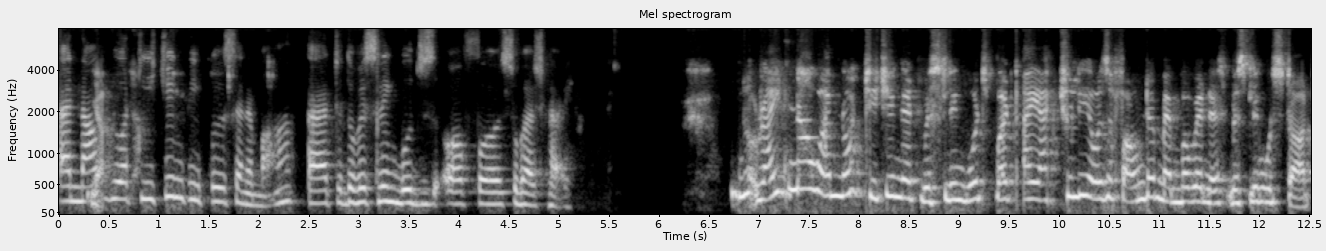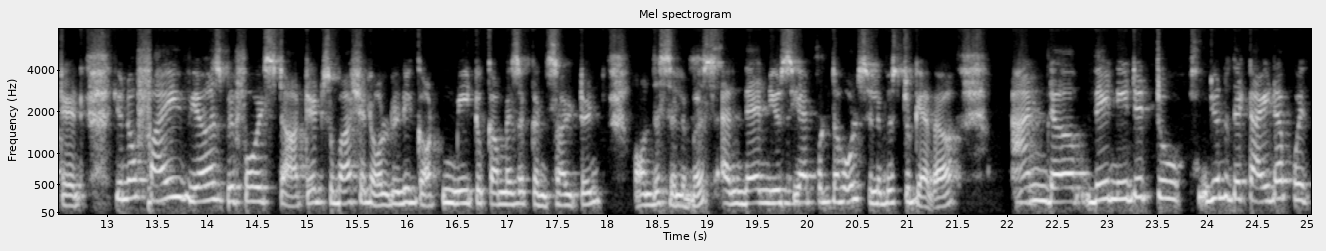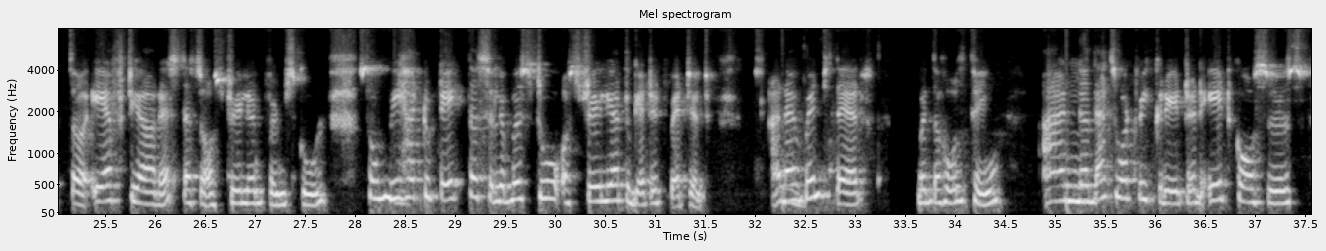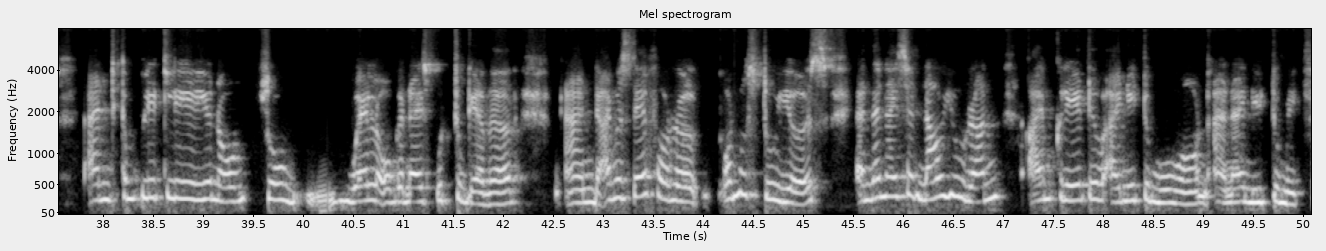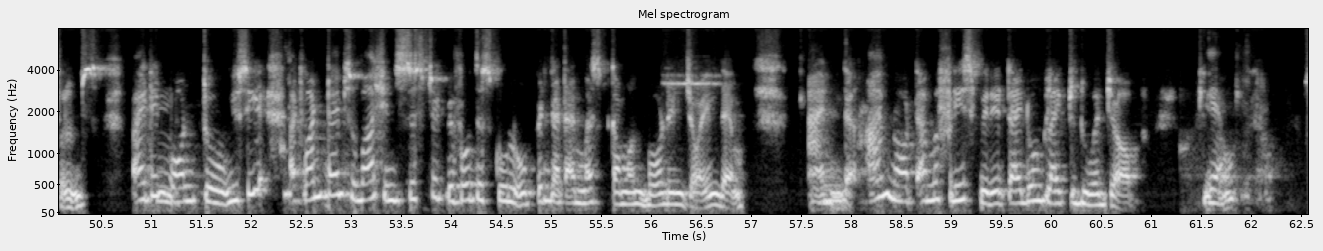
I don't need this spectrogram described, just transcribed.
and now yeah. you are teaching people cinema at the Whistling Woods of uh, Subhash Ghai. No, right now I'm not teaching at Whistling Woods, but I actually I was a founder member when Whistling Woods started. You know, five years before it started, Subhash had already gotten me to come as a consultant on the syllabus, and then you see I put the whole syllabus together. And uh, they needed to, you know, they tied up with uh, AFTRS, that's Australian Film School. So we had to take the syllabus to Australia to get it vetted. And I went there with the whole thing and hmm. that's what we created eight courses and completely you know so well organized put together. And i was there for uh, almost two years. And then i said now you run. I'm creative. I need to move on and i need to make films. I didn't mm. want to. You see at one time subhash insisted before the school opened that i must come on board and join them. And i'm not. I'm a free spirit. I don't like to do a job yeah. know?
